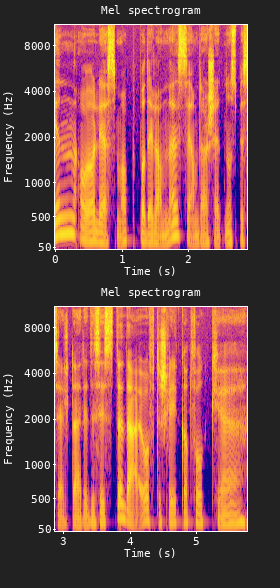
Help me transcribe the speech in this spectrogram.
inn og lese meg opp på det landet, se om det har skjedd noe spesielt der i det siste. Det er jo ofte slik at folk eh,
